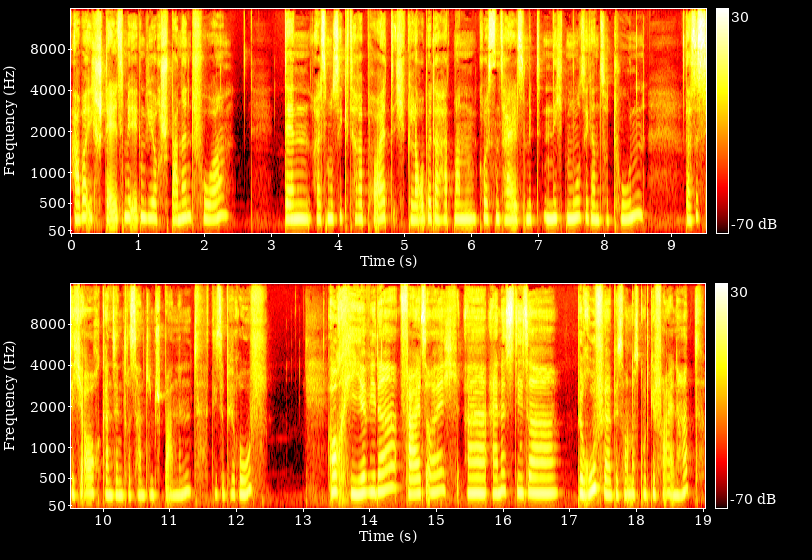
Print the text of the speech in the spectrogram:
aber ich stelle es mir irgendwie auch spannend vor, denn als Musiktherapeut, ich glaube, da hat man größtenteils mit Nicht-Musikern zu tun. das ist sicher auch ganz interessant und spannend, dieser Beruf. Auch hier wieder, falls euch äh, eines dieser Berufe besonders gut gefallen hat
